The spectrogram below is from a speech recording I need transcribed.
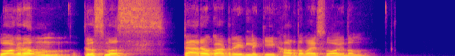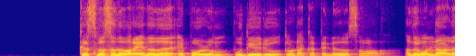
സ്വാഗതം. ക്രിസ്മസ് ടാരോ കാർഡ് റീഡിലേക്ക് ഹാർദമായ സ്വാഗതം. ക്രിസ്മസ് എന്ന് പറയുന്നത് എപ്പോഴും പുതിയൊരു തുടക്കത്തിന്റെ ദിവസമാണ്. അതുകൊണ്ടാണ്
